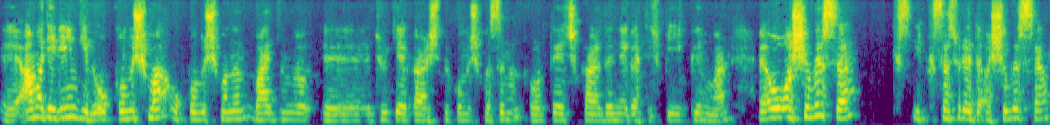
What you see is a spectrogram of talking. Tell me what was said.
E, ama dediğim gibi o konuşma, o konuşmanın Biden'ın e, Türkiye karşıtı konuşmasının ortaya çıkardığı negatif bir iklim var. Ve o aşılırsa kısa sürede aşılırsa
